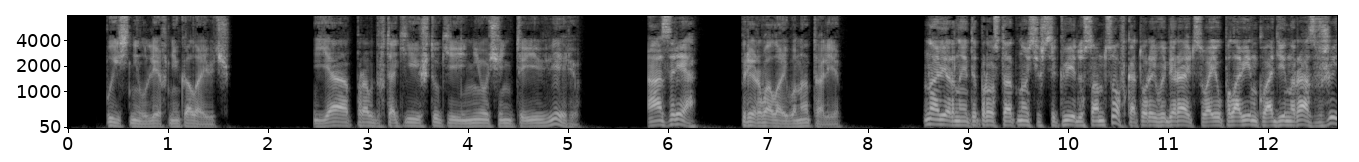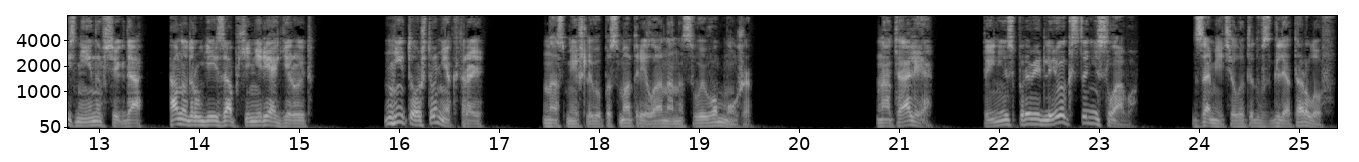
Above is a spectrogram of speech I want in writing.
— пояснил Лев Николаевич. Я, правда, в такие штуки не очень-то и верю. А зря, — прервала его Наталья. Наверное, ты просто относишься к виду самцов, которые выбирают свою половинку один раз в жизни и навсегда, а на другие запахи не реагируют. Не то, что некоторые. Насмешливо посмотрела она на своего мужа. «Наталья, ты несправедлива к Станиславу», — заметил этот взгляд Орлов.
